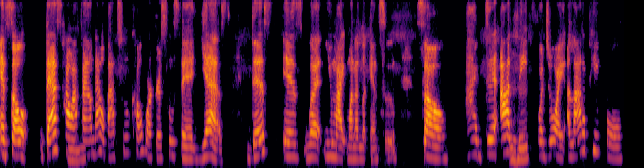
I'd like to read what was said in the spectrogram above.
And so that's how Mhm. I found out by two coworkers who said, yes, this is what you might want to look into. So I did, I Mhm. leaped for joy. A lot of people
